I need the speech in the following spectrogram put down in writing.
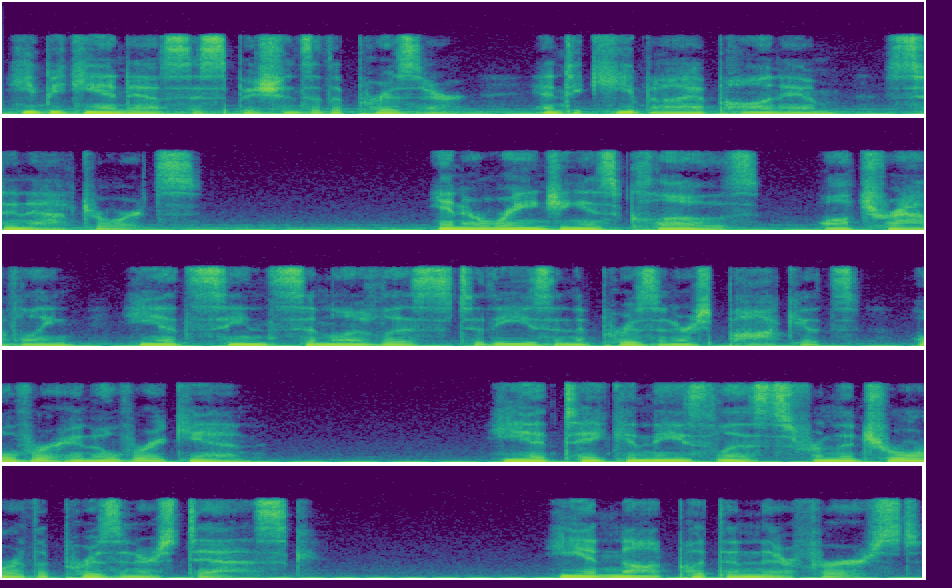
He began to have suspicions of the prisoner and to keep an eye upon him soon afterwards. In arranging his clothes while traveling, he had seen similar lists to these in the prisoner's pockets over and over again. He had taken these lists from the drawer of the prisoner's desk. He had not put them there first.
